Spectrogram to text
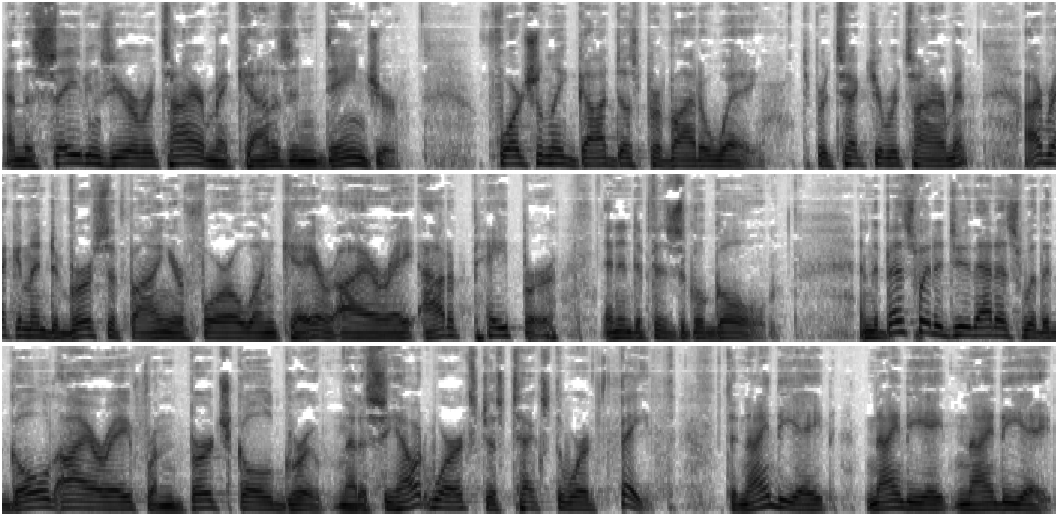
and the savings of your retirement account is in danger. Fortunately, God does provide a way to protect your retirement, I recommend diversifying your 401k or IRA out of paper and into physical gold. And the best way to do that is with a gold IRA from Birch Gold Group. Now to see how it works, just text the word faith to 98 98 98.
